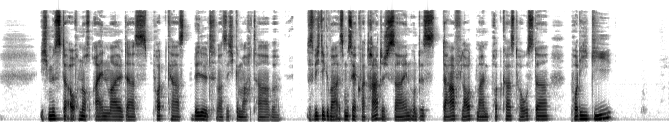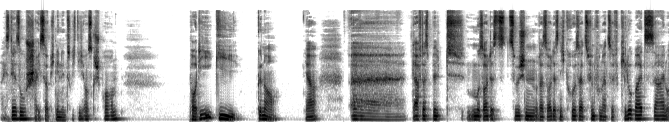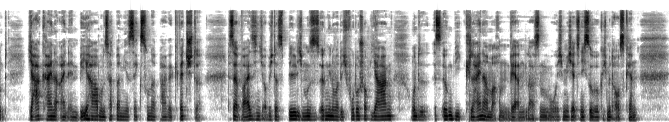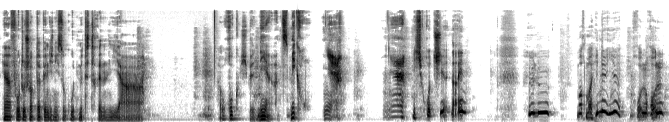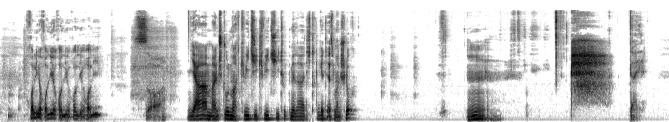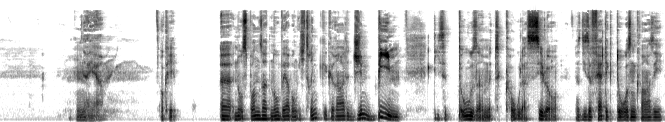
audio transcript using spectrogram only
Ich müsste auch noch einmal das Podcast-Bild, was ich gemacht habe, das Wichtige war, es muss ja quadratisch sein und es darf laut meinem Podcast-Hoster Podigy, heißt der so? Scheiße, habe ich den jetzt richtig ausgesprochen? Podigy, genau. Ja, äh, darf das Bild, sollte es zwischen oder sollte es nicht größer als 512 Kilobytes sein und ja, keine 1 MB haben und es hat bei mir 600 paar gequetschte. Deshalb weiß ich nicht, ob ich das Bild, ich muss es irgendwie nochmal durch Photoshop jagen und es irgendwie kleiner machen werden lassen, wo ich mich jetzt nicht so wirklich mit auskenne. Ja, Photoshop, da bin ich nicht so gut mit drin. Ja. Hau ruck, ich will näher ans Mikro. Ja. Ja, ich rutsche. Nein. Hallo. Mach mal hin hier. Roll, roll. Rolli, rolli, rolli, rolli, rolli. So. Ja, mein Stuhl macht quietschi, quietschi. Tut mir leid. Ich trinke jetzt erstmal einen Schluck. Mmh. Ah, geil. Naja. Okay. Äh, no sponsored, no Werbung. Ich trinke gerade Jim Beam. Diese Dose mit Cola Zero. Also diese Fertigdosen quasi.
